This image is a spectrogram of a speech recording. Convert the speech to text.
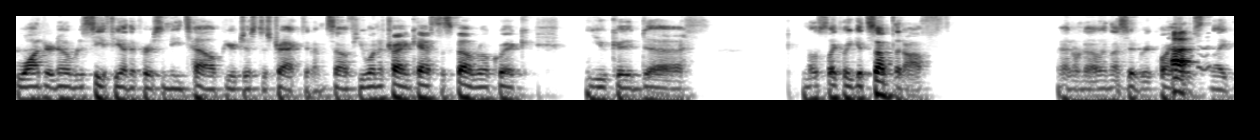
wandering over to see if the other person needs help. You're just distracting them. So if you want to try and cast a spell real quick, you could uh, most likely get something off. I don't know, unless it requires like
